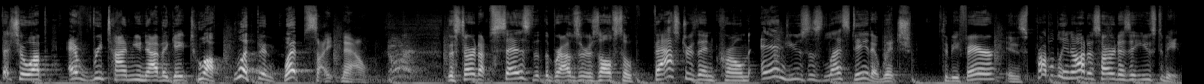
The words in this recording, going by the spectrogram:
that show up every time you navigate to a flippin' website now. The startup says that the browser is also faster than Chrome and uses less data, which, to be fair, is probably not as hard as it used to be.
